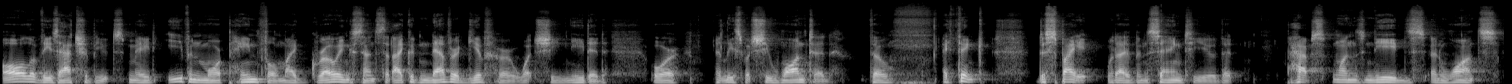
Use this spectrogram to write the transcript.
all of these attributes made even more painful my growing sense that I could never give her what she needed, or at least what she wanted. Though I think, despite what I've been saying to you, that Perhaps one's needs and wants,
